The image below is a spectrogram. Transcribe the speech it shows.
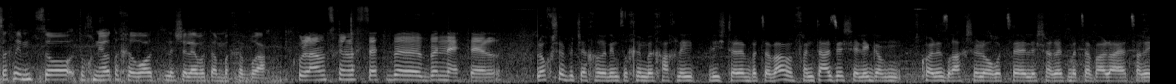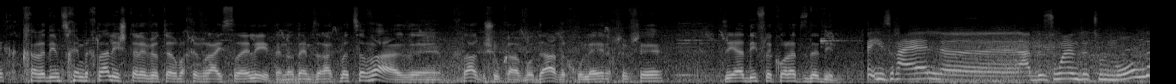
צריך למצוא תוכניות אחרות לשלב אותם בחברה. כולם צריכים לשאת בנטל. לא חושבת שהחרדים צריכים בהכרח להשתלב בצבא, בפנטזיה שלי גם כל אזרח שלא רוצה לשרת בצבא לא היה צריך. חרדים צריכים בכלל להשתלב יותר בחברה הישראלית, אני לא יודע אם זה רק בצבא, זה בכלל בשוק העבודה וכולי, אני חושב שזה יהיה עדיף לכל הצדדים. Israël euh, a besoin de tout le monde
